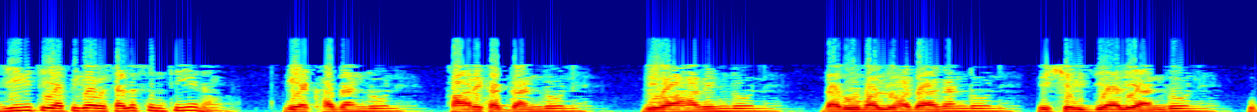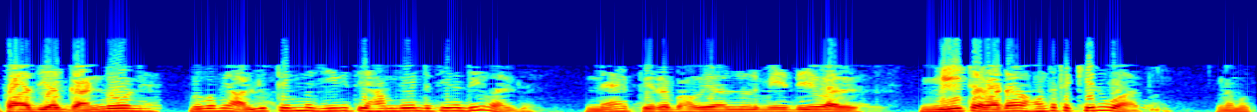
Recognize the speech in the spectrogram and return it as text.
ජීවිතේ අපි ගාව සැලසුම් තියෙනවා. ගයක් හදන්න ඕනේ කාර් එකක් ගන්න ඕනේ විවාහ වෙන්න ඕනේ දරුවෝ මල්ලෝ හදා ගන්න ඕනේ විශ්වවිද්‍යාලේ යන්න ඕනේ උපාධියක් ගන්න ඕනේ මේක මේ අලුතෙන්ම ජීවිතේ හම්බ වෙන්න තියෙන දේවල්ද? නෑ පෙර භවයල් මේ දේවල් මීට වඩා හොඳට කෙරුවා අපි. නමුත්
